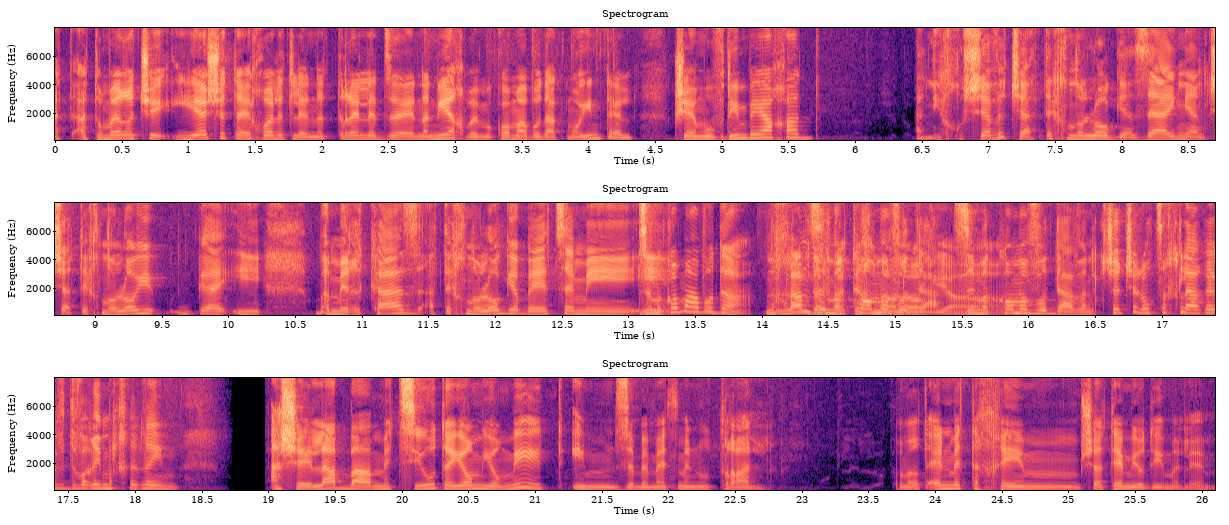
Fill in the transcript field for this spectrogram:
את, את אומרת שיש את היכולת לנטרל את זה, נניח במקום העבודה כמו אינטל, כשהם עובדים ביחד? אני חושבת שהטכנולוגיה, זה העניין, כשהטכנולוגיה היא במרכז, הטכנולוגיה בעצם היא... זה היא... מקום העבודה, נכון, זה מקום עבודה, זה מקום עבודה, ואני חושבת שלא צריך לערב דברים אחרים. השאלה במציאות היומיומית, אם זה באמת מנוטרל. זאת אומרת, אין מתחים שאתם יודעים עליהם.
